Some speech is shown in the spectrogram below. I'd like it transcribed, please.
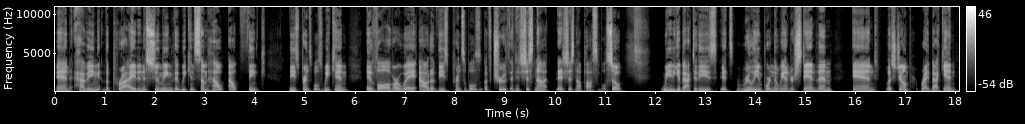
and having the pride and assuming that we can somehow outthink these principles. We can evolve our way out of these principles of truth and it's just not it's just not possible. So, we need to get back to these. It's really important that we understand them and let's jump right back in.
